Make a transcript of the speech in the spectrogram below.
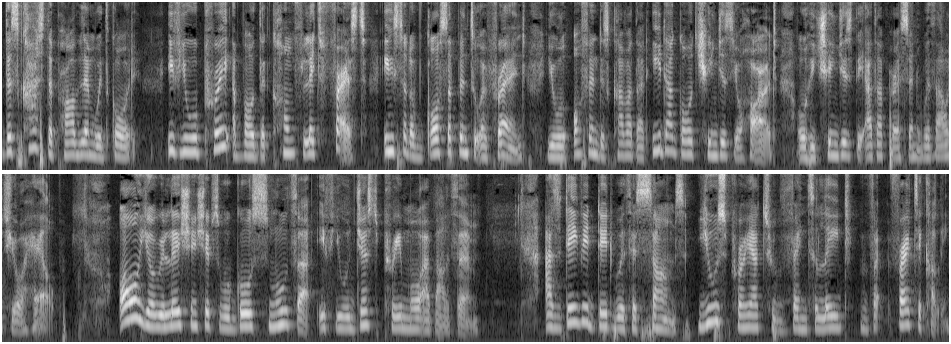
Discuss the problem with God. If you will pray about the conflict first instead of gossiping to a friend, you will often discover that either God changes your heart or he changes the other person without your help all your relationships will go smoother if you will just pray more about them. As David did with his Psalms, use prayer to ventilate vertically.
